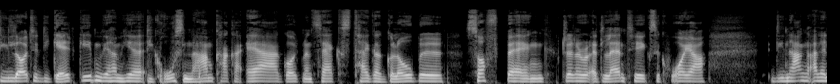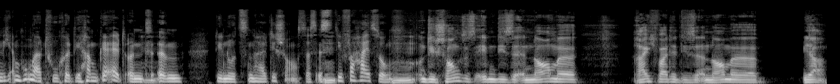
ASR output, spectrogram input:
die Leute, die Geld geben, wir haben hier die großen Namen, KKR, Goldman Sachs, Tiger Global, Softbank, General Atlantic, Sequoia, die nagen alle nicht am Hungertuche, die haben Geld und mhm. ähm, die nutzen halt die Chance. Das ist mhm. die Verheißung. Mhm. Und die Chance ist eben diese enorme Reichweite, diese enorme ja,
